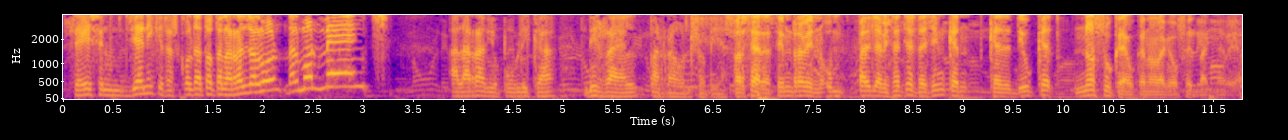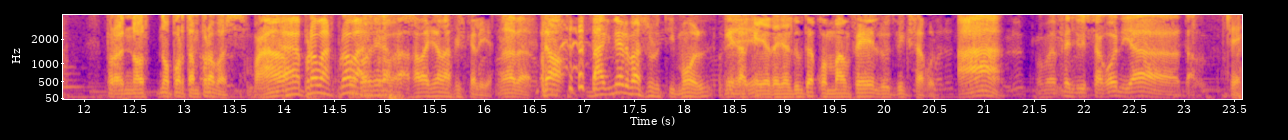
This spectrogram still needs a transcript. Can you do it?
segueix sent un geni que s'escolta a tota la ràdio del món, del món menys a la ràdio pública d'Israel per raons òbvies. Per cert, estem rebent un parell de missatges de gent que, que diu que no s'ho creu que no l'hagueu fet Wagner, ja. Però no, no porten proves. Va. Eh, proves, proves. Que, que vagin a la fiscalia. Ara. No, Wagner va sortir molt, que és el que jo tenia el dubte, quan van fer Ludwig II. Ah, com hem fet Lluís II ja tal. Sí.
